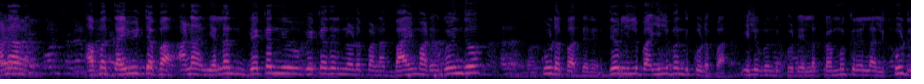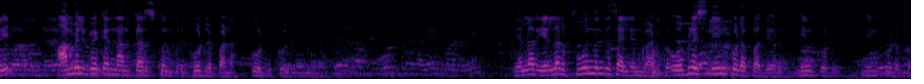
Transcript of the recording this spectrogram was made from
ಅಣ್ಣ, ಅಪ್ಪ, ದಯವಿಟ್ಟಪ್ಪ. ಅಣ್ಣ, ಎಲ್ಲ ಬೇಕಾದ್ರೆ ನೀವು ಬೇಕಾದ್ರೆ ನೋಡಪ್ಪ ಅಣ್ಣ. ಬಾಯಿ ಮಾಡಿ. ಗೋವಿಂದು ಕೂಡಪ್ಪ ಅದೇನೆ ದೇವ್ರು ಇಲ್ಲಿ ಬಾ, ಇಲ್ಲಿ ಬಂದು ಕೂಡಪ್ಪ. ಇಲ್ಲಿ ಬಂದು ಕೂಡಿ, ಎಲ್ಲ ಪ್ರಮುಖರೆಲ್ಲ ಅಲ್ಲಿ ಕೂಡ್ರಿ. ಆಮೇಲೆ ಬೇಕಾದ್ರೆ ನಾನು ಕರ್ಸ್ಕೊಂತೀನಿ. ಕೂಡ್ರಪ್ಪ ಅಣ್ಣ, ಕೂಡ್ರಿ ಕೂಡ್ರಿ. ಎಲ್ಲರೂ ಎಲ್ಲರೂ ಫೋನಿಂದ ಸೈಲೆಂಟ್ ಮಾಡ್ಕೊ. ಒಬ್ಲೇಶ್ ನೀನು ಕೊಡಪ್ಪ ದೇವ್ರು. ನೀನು ಕೊಡು, ನೀನು ಕೊಡಪ್ಪ.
